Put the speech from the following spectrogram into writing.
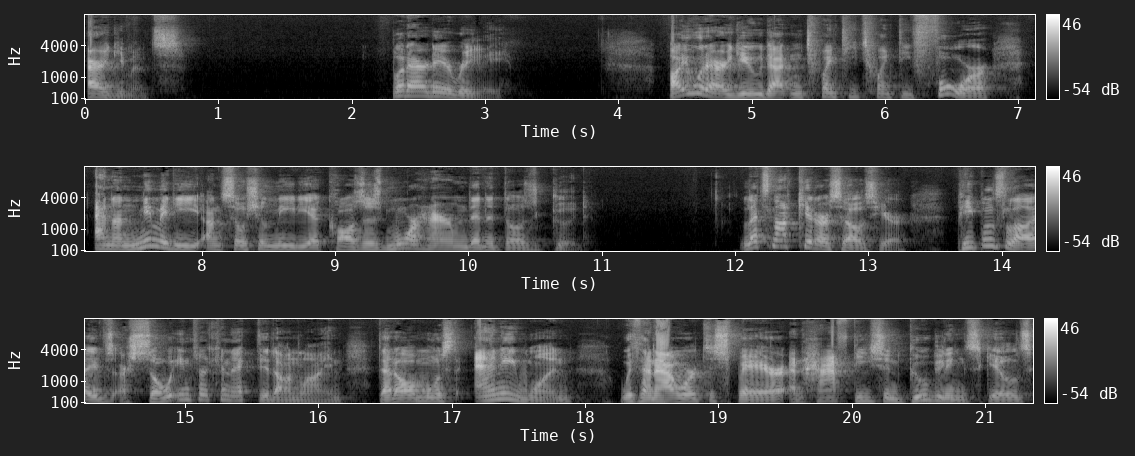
arguments. But are they really? I would argue that in 2024, anonymity on social media causes more harm than it does good. Let's not kid ourselves here. People's lives are so interconnected online that almost anyone with an hour to spare and half decent Googling skills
